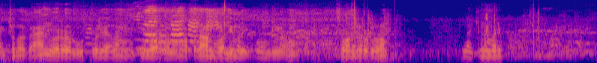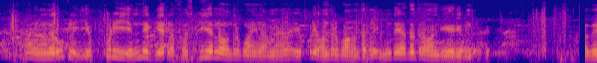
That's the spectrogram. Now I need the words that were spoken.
ஆக்சுவலாக வேன் வர ரூட் வழியாக தான் நம்ம கீழே இறங்கணும். அப்போ தான் அந்த வள்ளிமலைக்கு போக முடியும். ஸோ அந்த ரூட்டில் தான் லைக் இந்த மாதிரி. ஆனால் இந்த ரூட்டில் எப்படி எந்த கியரில் ஃபஸ்ட் கியரில் வந்திருப்பாங்களா மேலே எப்படி வந்திருப்பாங்கன்னு தெரில இந்த இடத்துல வண்டி ஏறி வந்திருக்கு. அது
